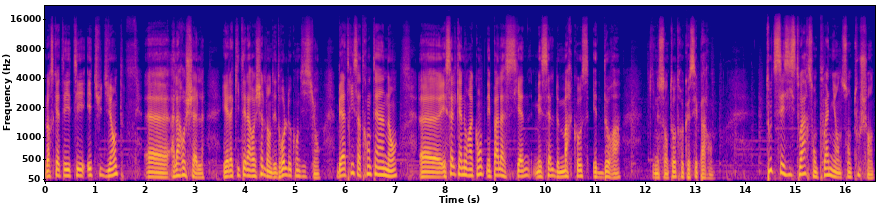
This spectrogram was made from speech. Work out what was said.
lorsqu'elle a été étudiante euh, à La Rochelle. Et elle a quitté La Rochelle dans des drôles de conditions. Béatrice a 31 ans, euh, et celle qu'elle nous raconte n'est pas la sienne, mais celle de Marcos et Dora, qui ne sont autres que ses parents. Toutes ces histoires sont poignantes, sont touchantes.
